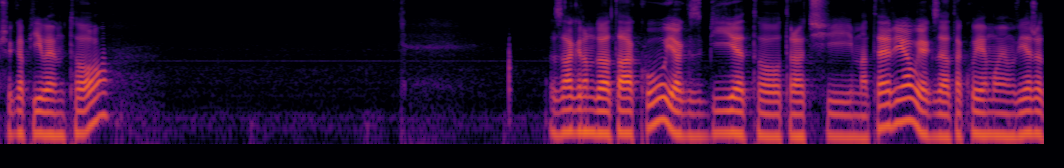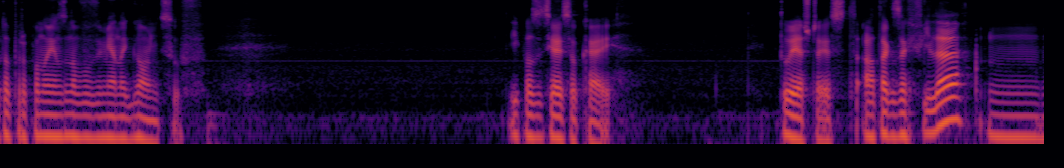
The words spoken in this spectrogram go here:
Przegapiłem to. Zagram do ataku. Jak zbije, to traci materiał. Jak zaatakuje moją wieżę, to proponuję znowu wymianę gońców. I pozycja jest ok. Tu jeszcze jest atak za chwilę. Mm.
